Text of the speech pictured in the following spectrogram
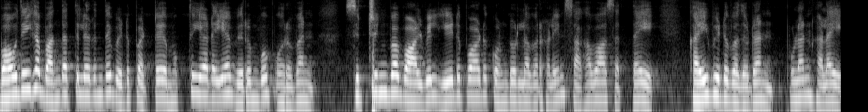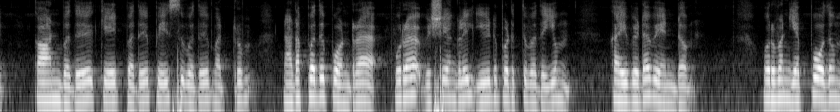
பௌதீக பந்தத்திலிருந்து விடுபட்டு முக்தியடைய விரும்பும் ஒருவன் சிற்றின்ப வாழ்வில் ஈடுபாடு கொண்டுள்ளவர்களின் சகவாசத்தை கைவிடுவதுடன் புலன்களை காண்பது கேட்பது பேசுவது மற்றும் நடப்பது போன்ற புற விஷயங்களில் ஈடுபடுத்துவதையும் கைவிட வேண்டும். ஒருவன் எப்போதும்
